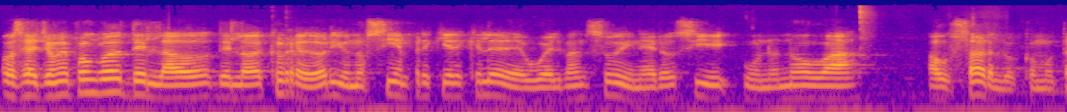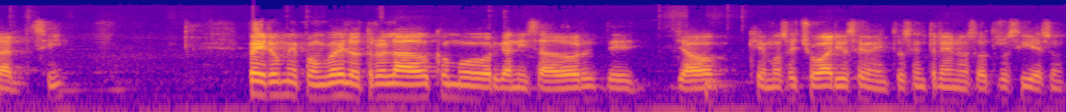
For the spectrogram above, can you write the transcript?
o sea, yo me pongo del lado del lado del corredor y uno siempre quiere que le devuelvan su dinero si uno no va a usarlo como tal, ¿sí? Pero me pongo del otro lado como organizador de ya que hemos hecho varios eventos entre nosotros y eso.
